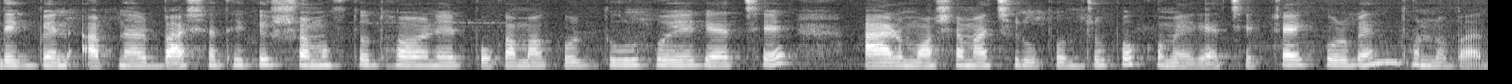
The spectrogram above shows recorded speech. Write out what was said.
দেখবেন আপনার বাসা থেকে সমস্ত ধরনের পোকামাকড় দূর হয়ে গেছে আর মশা মাছির উপদ্রবও কমে গেছে। ট্রাই করবেন। ধন্যবাদ।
